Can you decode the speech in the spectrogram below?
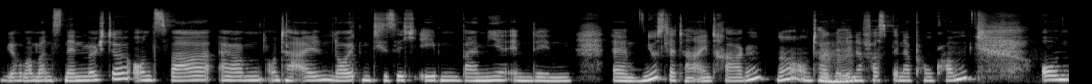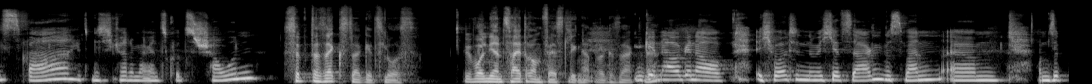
wie auch immer man es nennen möchte. Und zwar ähm, unter allen Leuten, die sich eben bei mir in den ähm, Newsletter eintragen, ne, unter mhm. verenafassbender.com. Und zwar, jetzt muss ich gerade mal ganz kurz schauen. 7.6. geht's los. Wir wollen ja einen Zeitraum festlegen, hat wir gesagt. Ne? Genau, genau. Ich wollte nämlich jetzt sagen, bis wann ähm, am 7.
